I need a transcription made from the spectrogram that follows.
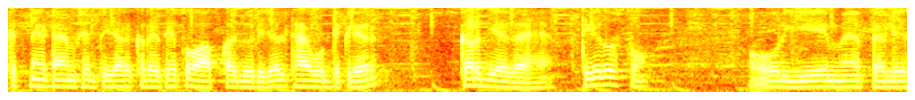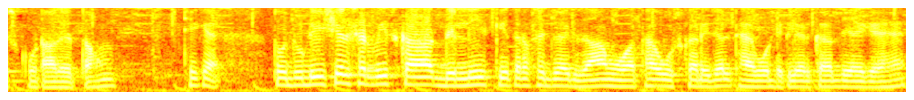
कितने टाइम से इंतज़ार कर रहे थे तो आपका जो रिज़ल्ट है वो डिक्लेयर कर दिया गया है। ठीक है दोस्तों? और ये मैं पहले इसको उठा देता हूँ। ठीक है? तो जुडिशियल सर्विस का दिल्ली की तरफ़ से जो एग्ज़ाम हुआ था, उसका रिज़ल्ट है वो डिक्लेयर कर दिया गया है।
